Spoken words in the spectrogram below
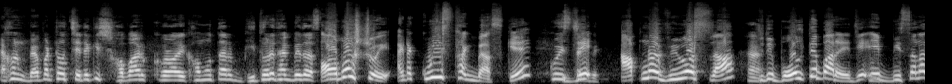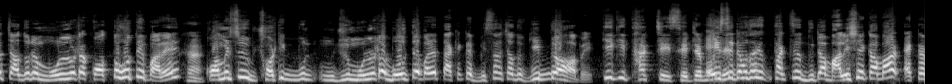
এখন ব্যাপারটা হচ্ছে এটা কি সবার ক্রয় ক্ষমতার ভিতরে থাকবে তো অবশ্যই একটা কুইজ থাকবে আজকে Quiz যে আপনার ভিউয়ার্সরা হ্যাঁ। যদি বলতে পারে যে এই বিছানা চাদরের মূল্যটা কত হতে পারে হ্যাঁ। কমেন্টস সঠিক মূল্যটা বলতে পারে তাকে একটা বিছানা চাদর গিফট দেওয়া হবে। কি কি থাকছে এই সেটের এই মধ্যে সেটের মধ্যে থাকছে দুটা বালিশের কাবার একটা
